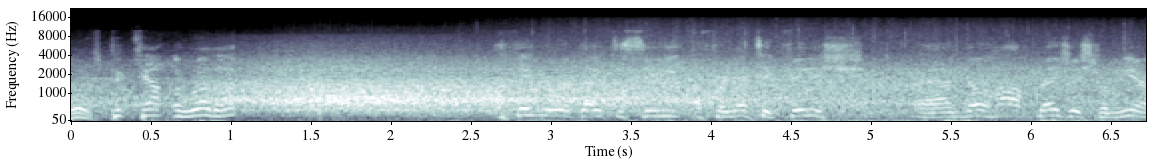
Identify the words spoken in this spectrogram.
Oh, he's picked out the runner. I think we're about to see a frenetic finish, and no half measures from here.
